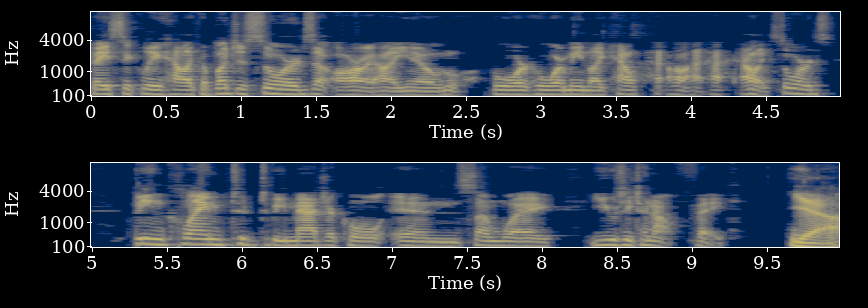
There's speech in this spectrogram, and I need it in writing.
basically how like a bunch of swords are uh, you know or who I mean like how, how how like swords being claimed to to be magical in some way usually turn out fake. Yeah.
